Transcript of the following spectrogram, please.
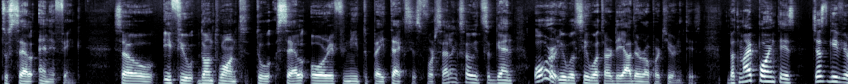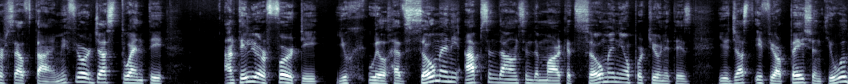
to sell anything. So if you don't want to sell or if you need to pay taxes for selling, so it's again, or you will see what are the other opportunities. But my point is just give yourself time. If you're just 20, until you're 30, you will have so many ups and downs in the market, so many opportunities. You just, if you are patient, you will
